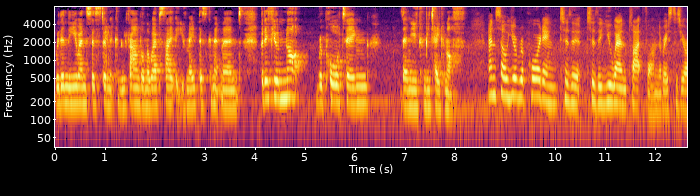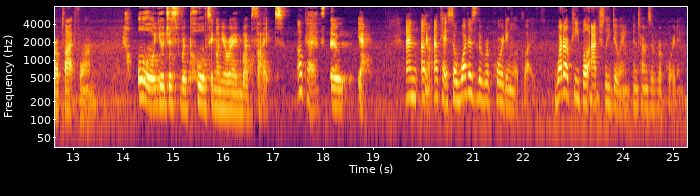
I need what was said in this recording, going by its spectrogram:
within the UN system. It can be found on the website that you've made this commitment. But if you're not reporting, then you can be taken off. And so you're reporting to the to the UN platform, the Race to Zero platform. Or you're just reporting on your own website. Okay. So, yeah. And uh, yeah. okay, so what does the reporting look like? What are people actually doing in terms of reporting?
